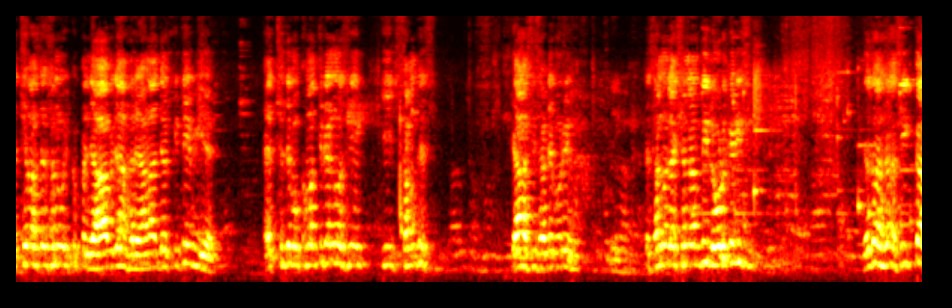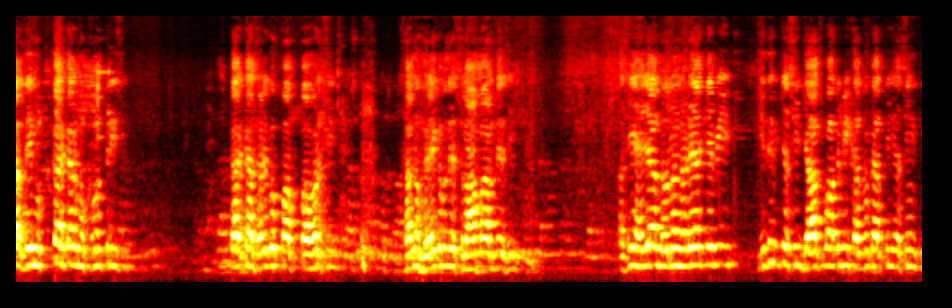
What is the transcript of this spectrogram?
ਇੱਥੇ ਵਾਸਤੇ ਸਾਨੂੰ ਇੱਕ ਪੰਜਾਬ ਜਾਂ ਹਰਿਆਣਾ ਜਾਂ ਕਿਤੇ ਵੀ ਹੈ, ਇੱਥੇ ਦੇ ਮੁੱਖ ਮੰਤਰੀਆਂ ਨੂੰ ਅਸੀਂ ਕੀ ਸਮਝਦੇ ਸੀ? ਕਿਆ ਅਸੀਂ ਸਾਡੇ ਮੂਹਰੇ? ਹੋ ਤੇ ਸਾਨੂੰ ਇਲੈਕਸ਼ਨ ਲੜਨ ਦੀ ਲੋੜ ਕਿਹੜੀ ਸੀ? ਜਦੋਂ ਅਸ- ਘਰ ਦੇ ਮੁੱਖ ਘਰ ਘਰ ਮੁੱਖ ਮੰਤਰੀ ਸੀ। ਘਰ ਘਰ ਸਾਡੇ ਕੋਲ ਪਾਵਰ ਸੀ। ਸਾਨੂੰ ਹਰੇਕ ਬੰਦੇ ਸਲਾਮ ਮਾਰਦੇ ਸੀ। ਅਸੀਂ ਇਹ ਜਿਹਾ ਅੰਦੋਲਨ ਲੜਿਆ ਕਿ ਵੀ ਜਿਹਦੇ ਵਿੱਚ ਅਸੀਂ ਜਾਤ ਪਾਤ ਵੀ ਖਤਮ ਕਰਤੀ ਅਸੀਂ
